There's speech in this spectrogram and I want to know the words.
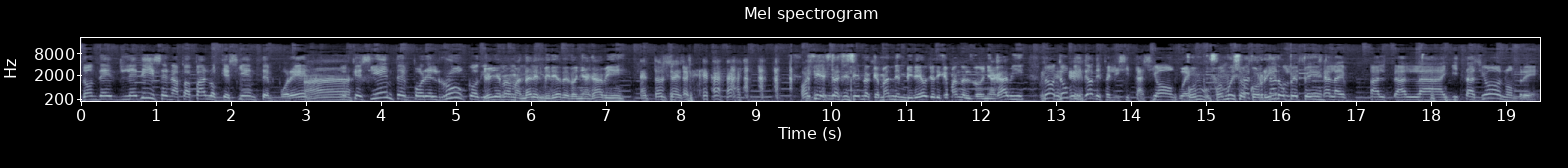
donde le dicen a papá lo que sienten por él, Ah. lo que sienten por el ruco. Yo iba a mandar el video de Doña Gaby. Entonces, Oye, estás diciendo que manden videos. Yo dije, mando el de Doña Gaby. No, de un video de felicitación, güey. Fue- fue muy socorrido, Pepe. la, a la invitación, hombre.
